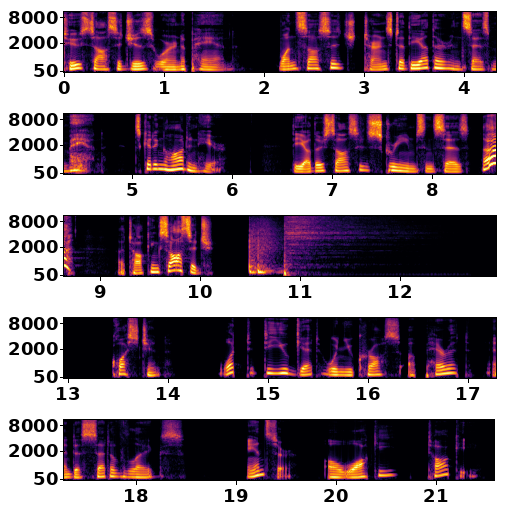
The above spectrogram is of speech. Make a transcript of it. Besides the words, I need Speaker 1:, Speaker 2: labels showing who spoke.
Speaker 1: Two sausages were in a pan. One sausage turns to the other and says, Man, it's getting hot in here. The other sausage screams and says, Ah, a talking sausage. Question What do you get when you cross a parrot and a set of legs? Answer A walkie talkie.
